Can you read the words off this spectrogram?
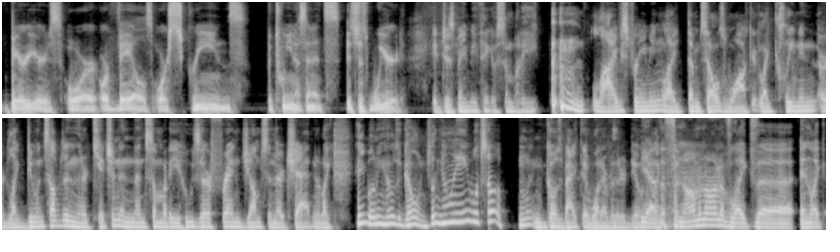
barriers or or veils or screens between us, and it's it's just weird. It just made me think of somebody live streaming, like themselves walking, like cleaning or like doing something in their kitchen, and then somebody who's their friend jumps in their chat and they're like, "Hey, buddy, how's it going?" She's like, "Oh, hey, what's up?" And goes back to whatever they're doing. Yeah, Like, the phenomenon of like the and like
